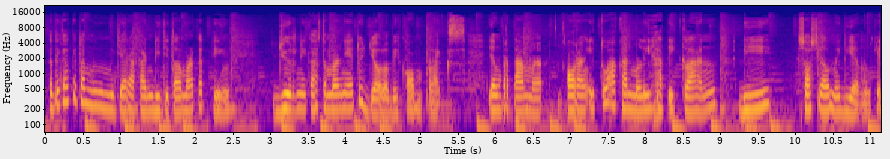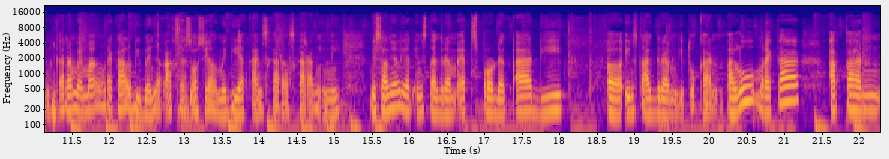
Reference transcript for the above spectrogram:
ketika kita membicarakan digital marketing, journey customernya itu jauh lebih kompleks. Yang pertama, orang itu akan melihat iklan di sosial media mungkin karena memang mereka lebih banyak akses sosial media kan sekarang-sekarang ini. Misalnya lihat Instagram ads produk A di uh, Instagram gitu kan. Lalu mereka akan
